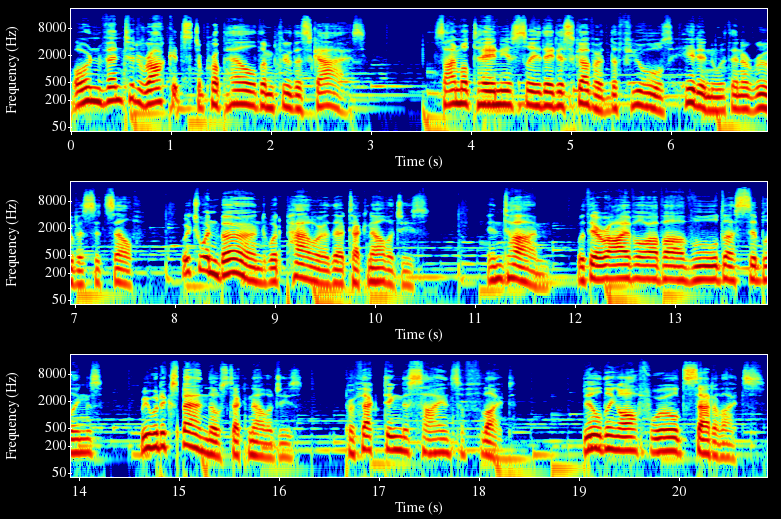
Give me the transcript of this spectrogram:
or invented rockets to propel them through the skies. Simultaneously, they discovered the fuels hidden within Aruvis itself, which, when burned, would power their technologies. In time, with the arrival of our Vulda siblings, we would expand those technologies, perfecting the science of flight, building off world satellites,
